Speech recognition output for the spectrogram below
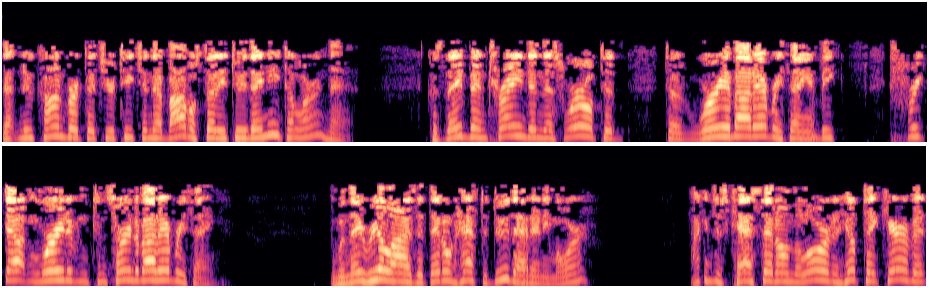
That new convert that you're teaching that Bible study to, they need to learn that. Because they've been trained in this world to, to worry about everything and be freaked out and worried and concerned about everything. And when they realize that they don't have to do that anymore, I can just cast that on the Lord and He'll take care of it.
